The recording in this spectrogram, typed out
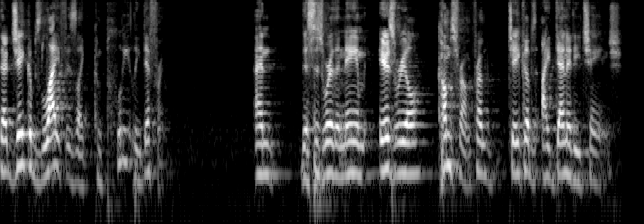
that Jacob's life is like completely different. And this is where the name Israel comes from, from Jacob's identity change.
